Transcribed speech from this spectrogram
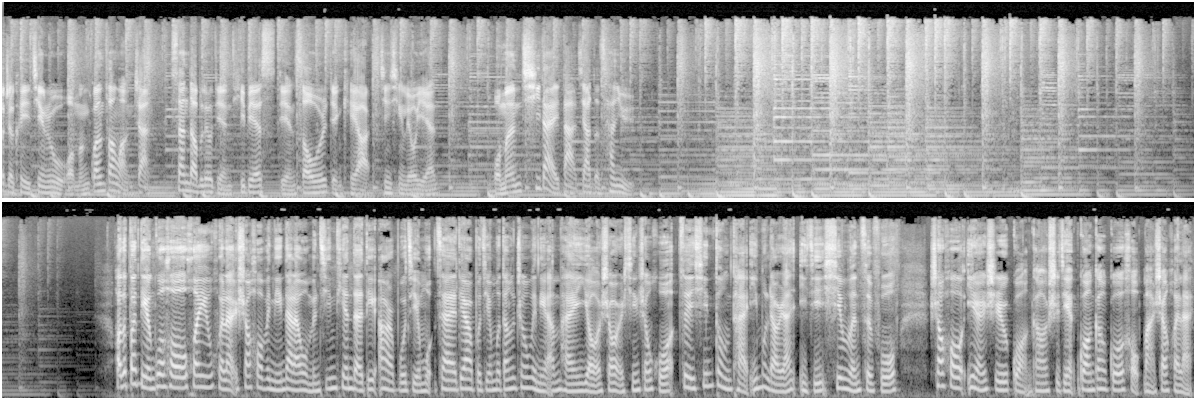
或者可以进入我们官方网站三 w 点 tbs 点 s o u r 点 kr 进行留言，我们期待大家的参与。好的，半点过后，欢迎回来。稍后为您带来我们今天的第二部节目。在第二部节目当中，为您安排有首尔新生活最新动态一目了然，以及新闻字符。稍后依然是广告时间，广告过后马上回来。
